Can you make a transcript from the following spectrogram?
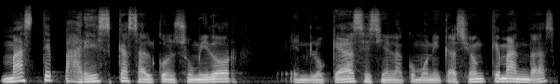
más te parezcas al consumidor en lo que haces y en la comunicación que mandas,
